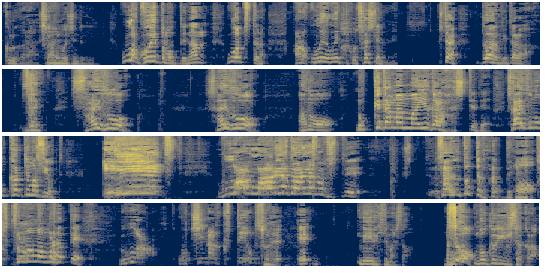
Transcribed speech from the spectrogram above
来るから信号待ちの時、うわ怖えと思ってなんうわっつったらあの上上ってこう刺してるのね。そしたらドア開けたらで財布を財布をあの乗っけたまんま家から走ってて財布乗っかってますよってええー、っつって。うわうわありがとうありがとうっつって。財布取ってもらってああ。そのままもらって。うわ落ちなくてよ。それ。えメール来てました。嘘。目撃者から。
